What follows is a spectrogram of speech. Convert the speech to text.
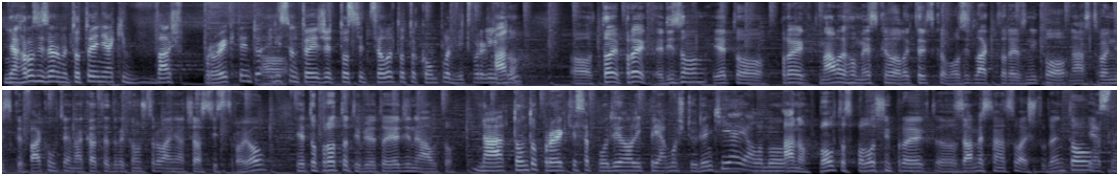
Mňa hrozne zaujíma, toto je nejaký váš projekt, tento. Edison, to je, že to ste celé toto komplet vytvorili Áno. tu? To je projekt Edison, je to projekt malého mestského elektrického vozidla, ktoré vzniklo na strojníckej fakulte na katedre konštruovania časti strojov. Je to prototyp, je to jediné auto. Na tomto projekte sa podielali priamo študenti aj, alebo... Áno, bol to spoločný projekt e, zamestnancov aj študentov. Jasné.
